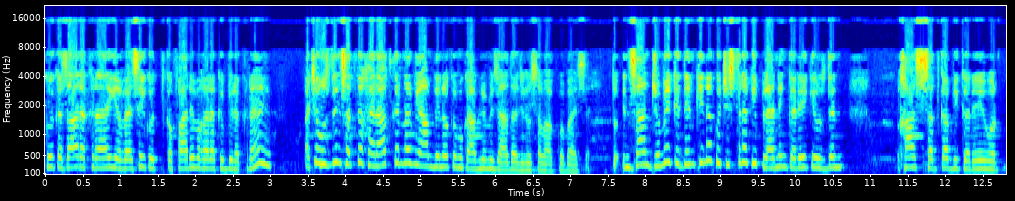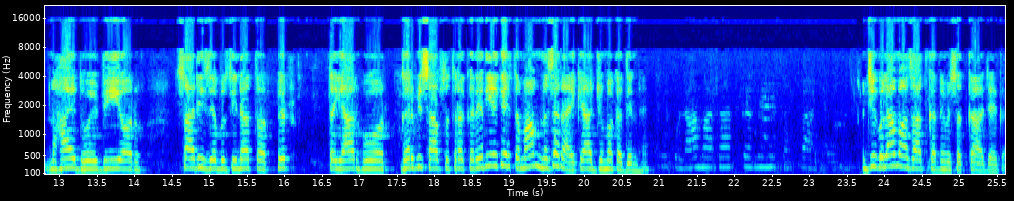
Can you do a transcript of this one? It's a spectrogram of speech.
کوئی قزا رکھ رہا ہے یا ویسے ہی کوئی کفارے وغیرہ کے بھی رکھ رہا ہے؟ اچھا اس دن صدقہ خیرات کرنا بھی عام دنوں کے مقابلے میں زیادہ اجر و ثواب کا باعث ہے۔ تو انسان جمعے کے دن کی نا کچھ اس طرح کی پلاننگ کرے کہ اس دن خاص صدقہ بھی کرے اور نہائے دھوئے بھی اور ساری زیب و زینت اور پھر تیار ہو اور گھر بھی صاف ستھرا کرے۔ یعنی یہ کہ اہتمام نظر آئے کہ آج جمعہ کا دن ہے۔ جی غلام آزاد کرنے میں صدقہ آ جائے گا۔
